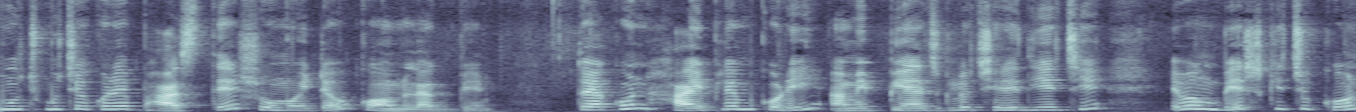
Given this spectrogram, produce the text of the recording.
মুচমুচে করে ভাজতে সময়টাও কম লাগবে। তো এখন হাই ফ্লেম করেই আমি পেঁয়াজগুলো ছেড়ে দিয়েছি এবং বেশ কিছুক্ষণ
